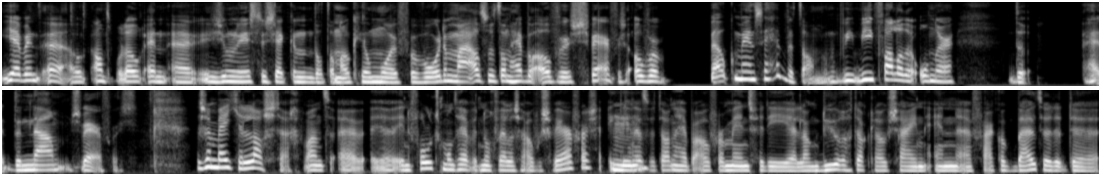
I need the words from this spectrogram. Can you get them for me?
jij bent uh, ook antropoloog en uh, journalist, dus jij kan dat dan ook heel mooi verwoorden. Maar als we het dan hebben over zwervers, over welke mensen hebben we het dan? Wie, wie vallen er onder de de naam zwervers? Dat is een beetje lastig, want in de volksmond hebben we het nog wel eens over zwervers. Ik denk mhm. dat we het dan hebben over mensen die langdurig dakloos zijn... en vaak ook buiten de, de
